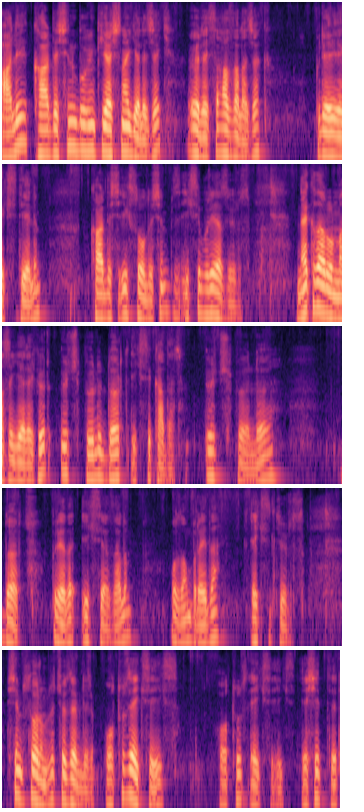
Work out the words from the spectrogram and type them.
Ali kardeşinin bugünkü yaşına gelecek. Öyleyse azalacak. Buraya eksi diyelim. Kardeşi x olduğu için biz x'i buraya yazıyoruz. Ne kadar olması gerekiyor? 3 bölü 4 x'i kadar. 3 bölü 4. Buraya da x yazalım. O zaman burayı da eksiltiyoruz. Şimdi sorumuzu çözebilirim. 30 eksi x 30 eksi x eşittir.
